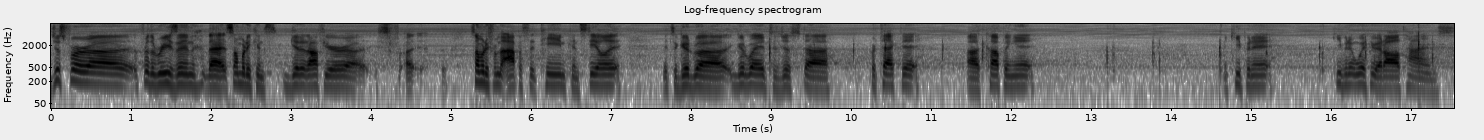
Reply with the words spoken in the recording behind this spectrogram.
just for uh, for the reason that somebody can get it off your, uh, somebody from the opposite team can steal it. It's a good good way to just protect it, cupping it, and keeping it keeping it with you at all times.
